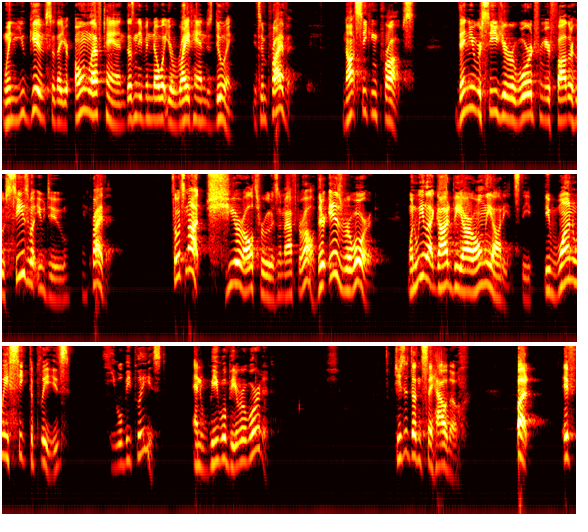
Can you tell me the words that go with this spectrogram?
when you give so that your own left hand doesn't even know what your right hand is doing. It's in private, not seeking props. Then you receive your reward from your Father who sees what you do in private. So it's not sheer altruism after all. There is reward. When we let God be our only audience, the, the one we seek to please, he will be pleased and we will be rewarded. Jesus doesn't say how though. But if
